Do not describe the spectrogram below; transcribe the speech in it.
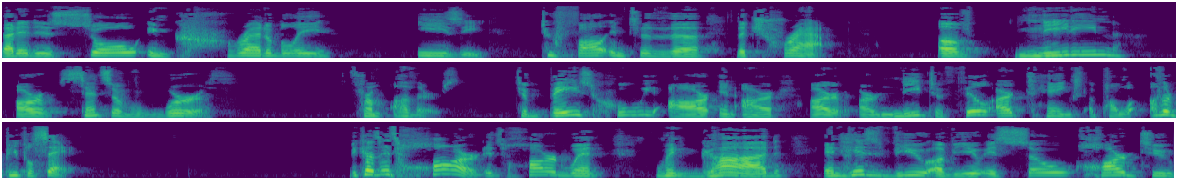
that it is so incredibly easy to fall into the, the trap of needing our sense of worth from others, to base who we are in our, our, our need to fill our tanks upon what other people say. Because it's hard. It's hard when, when God and his view of you is so hard to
